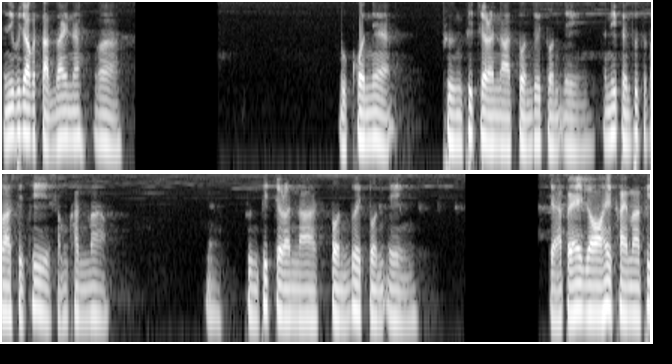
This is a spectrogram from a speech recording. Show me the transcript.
อันนี้พระเจ้าก็ตัดไว้นะว่า บุคคลเนี่ยพึงพิจารณาตนด้วยตนเอง อันนี้เป็นพุทธภาษิตที่สำคัญมากนะพึงพิจารณาตนด้วยตนเอง จะไปรอให้ใครมาพิ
